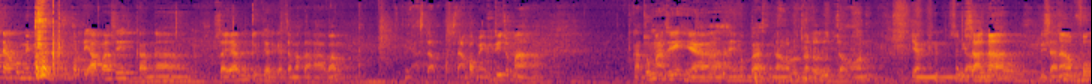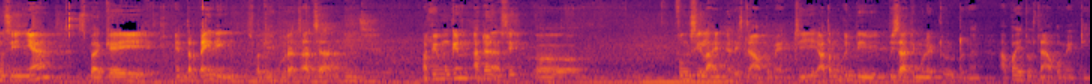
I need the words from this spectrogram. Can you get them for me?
stand up comedy seperti apa sih? Karena saya mungkin dari kacamata awam ya stand up, stand up comedy cuma bukan cuma sih ya hanya membahas tentang lelucon-lelucon yang di sana di sana fungsinya sebagai entertaining sebagai hiburan saja. Tapi mungkin ada nggak sih eh, fungsi lain dari stand up comedy atau mungkin di, bisa dimulai dulu dengan apa itu stand up comedy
